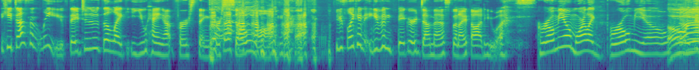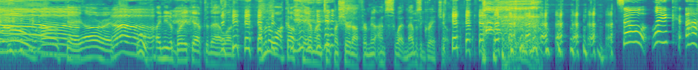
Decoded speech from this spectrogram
he doesn't leave. They do the like you hang up first thing for so long. He's like an even bigger dumbass than I thought he was. Romeo, more like Bromeo. Oh, yeah. okay, all right. Oh. Ooh, I need a break after that one. I'm going to walk off camera and take my shirt off for a minute. I'm sweating. That was a great joke. So, like, uh,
